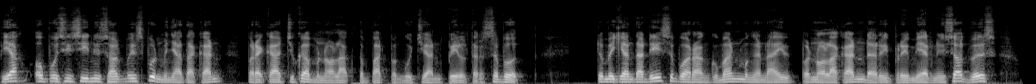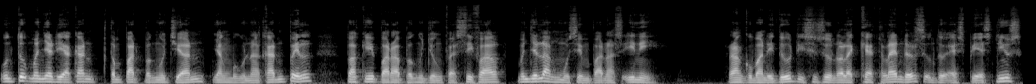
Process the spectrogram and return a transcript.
Pihak oposisi New South Wales pun menyatakan mereka juga menolak tempat pengujian pil tersebut. Demikian tadi sebuah rangkuman mengenai penolakan dari Premier New South Wales untuk menyediakan tempat pengujian yang menggunakan pil bagi para pengunjung festival menjelang musim panas ini. Rangkuman itu disusun oleh Kath Landers untuk SBS News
